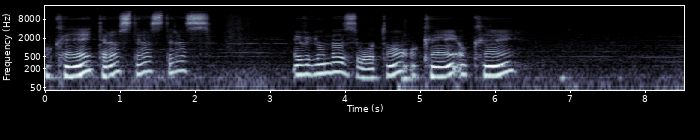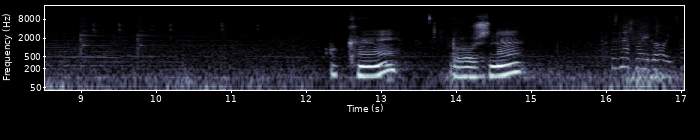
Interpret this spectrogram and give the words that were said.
Okej, teraz, teraz, teraz. Jak wygląda złoto? Okej, okej. Okej. Różne. Znasz mojego ojca?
